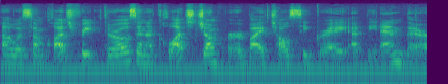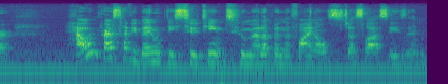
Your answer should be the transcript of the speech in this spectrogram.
uh, with some clutch free throws and a clutch jumper by Chelsea Gray at the end there. How impressed have you been with these two teams who met up in the finals just last season?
